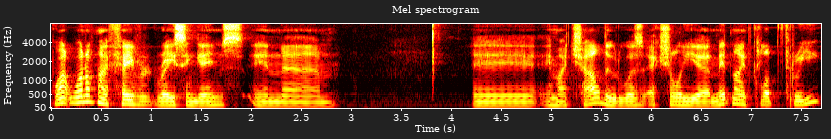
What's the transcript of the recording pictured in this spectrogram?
one one of my favorite racing games in um, uh, in my childhood was actually uh, Midnight Club Three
